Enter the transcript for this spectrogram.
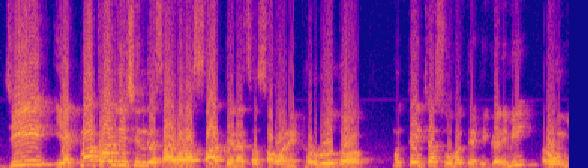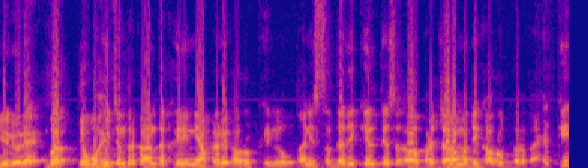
जी एकनाथरावजी शिंदे साहेबांना साथ देण्याचं सर्वांनी ठरवलं होतं मग त्यांच्यासोबत त्या ठिकाणी मी राहून गेलेलो आहे. बरं तेव्हाही चंद्रकांत खैरेंनी आपल्यावर एक आरोप केलेला होता. आणि सध्या देखील ते प्रचारामध्ये एक आरोप करत आहेत की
